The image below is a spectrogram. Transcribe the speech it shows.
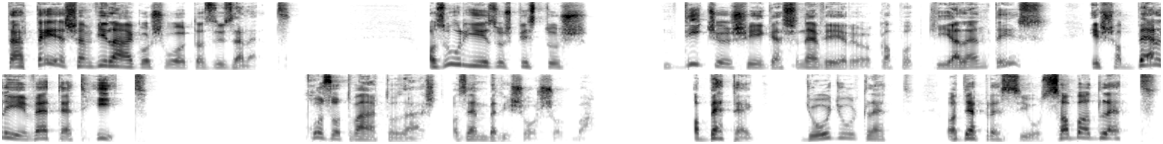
Tehát teljesen világos volt az üzenet. Az Úr Jézus Krisztus dicsőséges nevéről kapott kijelentés, és a belé vetett hit hozott változást az emberi sorsokba. A beteg gyógyult lett, a depresszió szabad lett,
